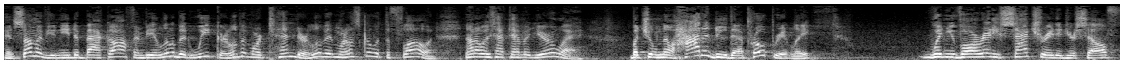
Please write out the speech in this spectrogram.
And some of you need to back off and be a little bit weaker, a little bit more tender, a little bit more, let's go with the flow and not always have to have it your way. But you'll know how to do that appropriately when you've already saturated yourself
